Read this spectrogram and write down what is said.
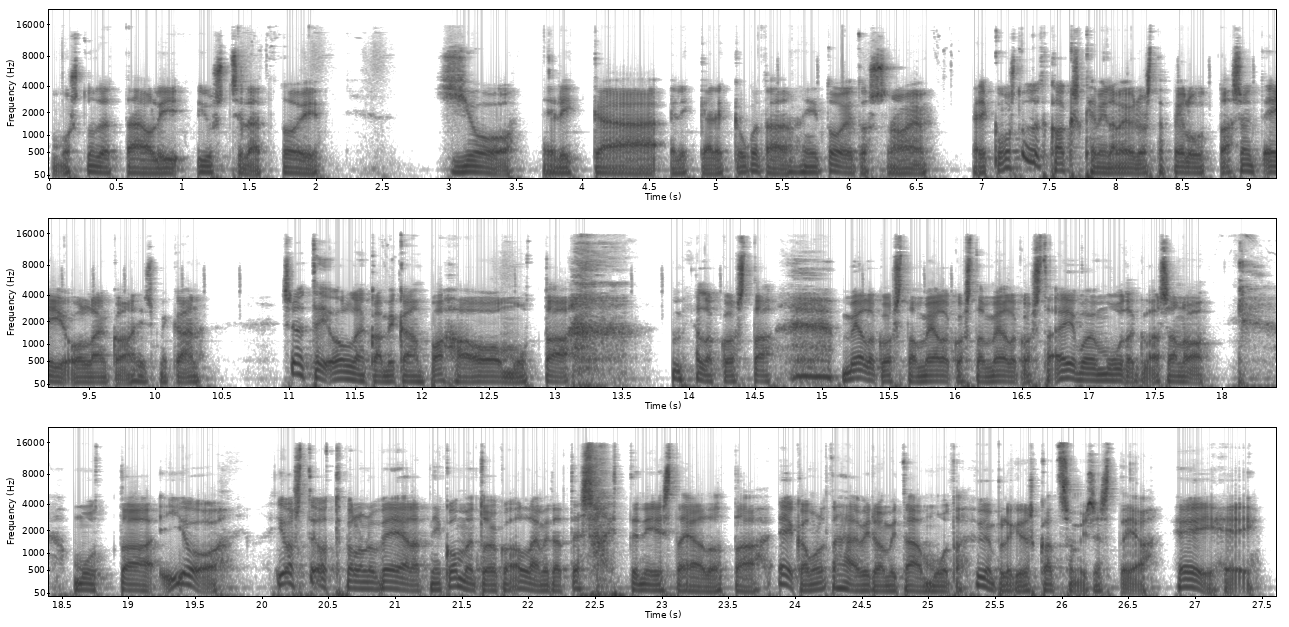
musta tuntuu, että tämä oli just sillä, että toi Joo, eli eli, eli kuka tää niin toi tossa noin. Eli musta tuntuu, että kaksi kemillä me sitä peluttaa. Se nyt ei ollenkaan siis mikään, se nyt ei ollenkaan mikään paha oo, mutta melkoista, melkoista, melkoista, melkoista. Ei voi muuta kyllä sanoa. Mutta joo, jos te olette pelannut VL, niin kommentoiko alle, mitä te saitte niistä. Ja tota, eikä mulla tähän videoon mitään muuta. Hyvin katsomisesta ja hei hei!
